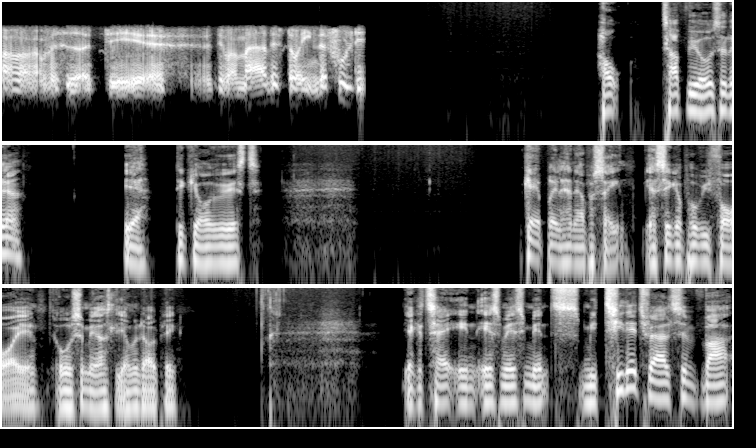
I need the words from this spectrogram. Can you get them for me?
og hvad hedder det, øh, det var meget, hvis der var en, der fulgte Hov, tabte vi også der? Ja, det gjorde vi vist. Gabriel, han er på sagen. Jeg er sikker på, at vi får øh, Åse med os lige om et øjeblik. Jeg kan tage en sms imens. Mit teenageværelse var...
